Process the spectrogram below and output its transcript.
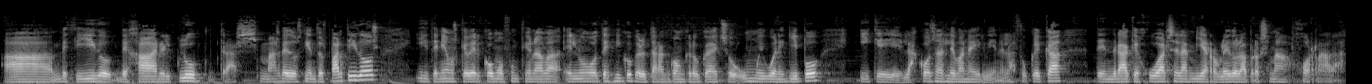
ha decidido dejar el club tras más de 200 partidos y teníamos que ver cómo funcionaba el nuevo técnico, pero el Tarancón creo que ha hecho un muy buen equipo y que las cosas le van a ir bien. El Azuqueca tendrá que jugársela en Villarroledo la próxima jornada.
